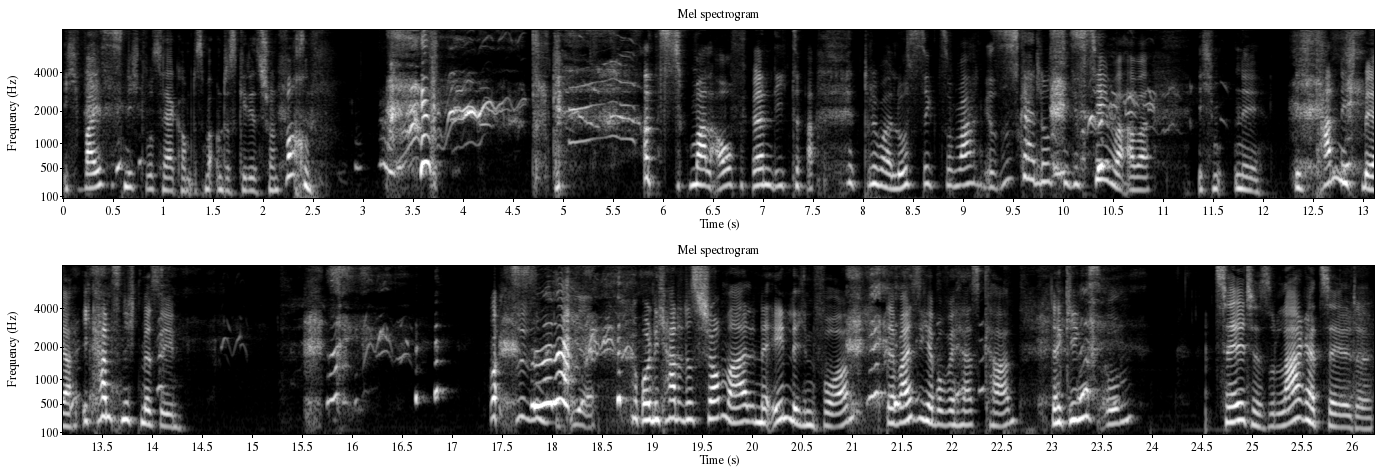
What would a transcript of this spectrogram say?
ich weiß es nicht, wo es herkommt. Und das geht jetzt schon Wochen. Mal aufhören, dich da drüber lustig zu machen? Es ist kein lustiges Thema, aber ich, nee, ich kann nicht mehr. Ich kann es nicht mehr sehen. Was ist mit dir? Und ich hatte das schon mal in einer ähnlichen Form. Da weiß ich ja, wo woher es kam. Da ging es um Zelte, so Lagerzelte.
